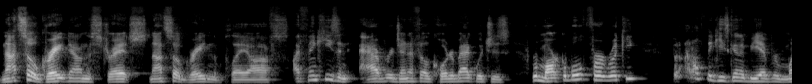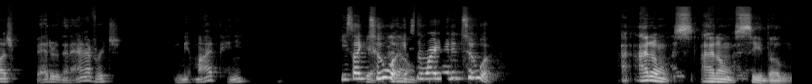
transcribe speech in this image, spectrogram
not so great down the stretch, not so great in the playoffs. I think he's an average NFL quarterback, which is remarkable for a rookie, but I don't think he's going to be ever much better than average, in my opinion. He's like yeah, Tua. He's the right-handed Tua. I don't I don't see the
